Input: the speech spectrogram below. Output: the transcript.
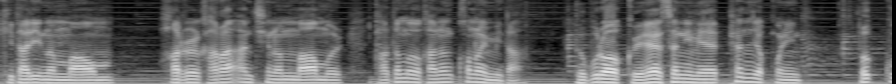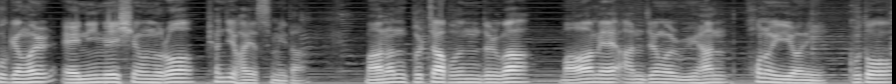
기다리는 마음, 하루를 가라앉히는 마음을 다듬어 가는 코너입니다. 더불어 그해 스님의 편력본인 법구경을 애니메이션으로 편집하였습니다. 많은 불자분들과 마음의 안정을 위한 코너이오니 구독,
